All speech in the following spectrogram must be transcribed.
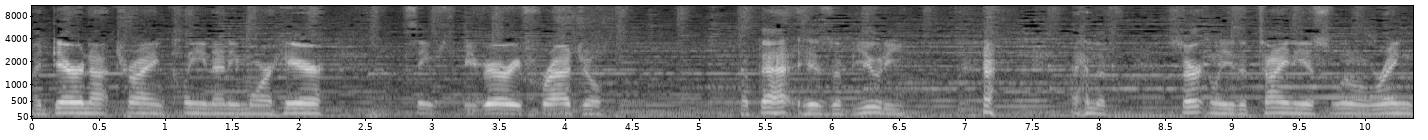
I dare not try and clean any more here. It seems to be very fragile. But that is a beauty. and the, certainly the tiniest little ring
